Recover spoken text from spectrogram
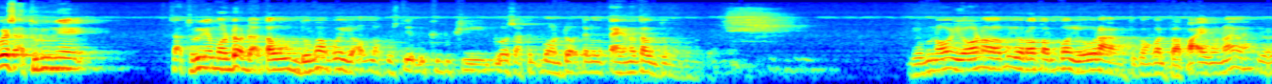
Kowe sak durunge sak durunge mondok ndak tahu ndonga kowe ya Allah Gusti mugi-mugi kula saged mondok teng leteh ana tau ndonga. Ya menawa ya ana tapi ya rata-rata ya ora dikongkon bapake ngono ae lah ya.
